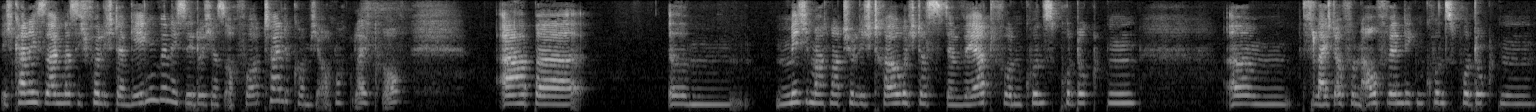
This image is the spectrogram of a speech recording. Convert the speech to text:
ich kann nicht sagen, dass ich völlig dagegen bin. Ich sehe durchaus auch Vorteile, komme ich auch noch gleich drauf. Aber ähm, mich macht natürlich traurig, dass der Wert von Kunstprodukten, ähm, vielleicht auch von aufwendigen Kunstprodukten,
